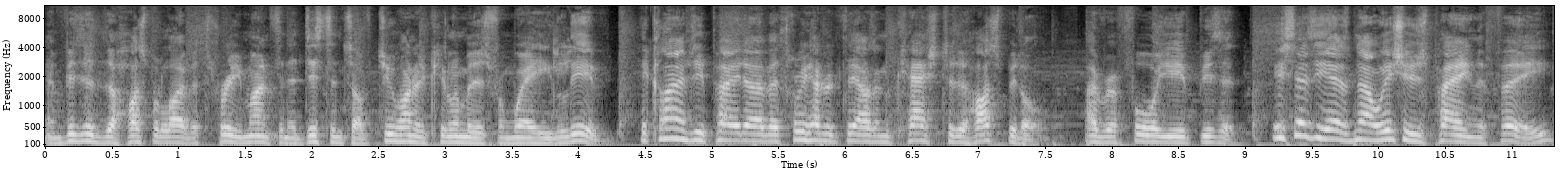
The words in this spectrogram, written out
and visited the hospital over three months in a distance of 200 kilometres from where he lived. He claims he paid over 300,000 cash to the hospital over a four year visit. He says he has no issues paying the fee,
